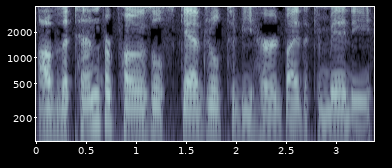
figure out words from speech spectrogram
Of the 10 proposals scheduled to be heard by the committee,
